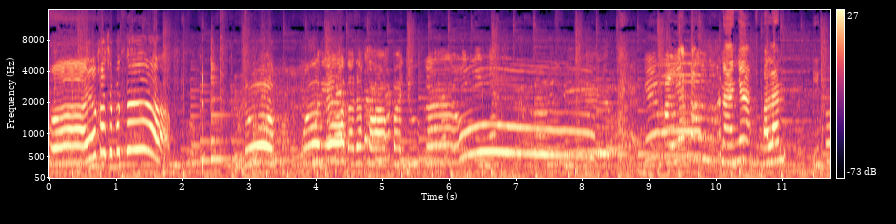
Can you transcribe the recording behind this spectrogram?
Wah, ayo Kak cepet Kak. Tuh. Wah, lihat ada kelapa juga. Uh. Kalian mau nanya, kalian itu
